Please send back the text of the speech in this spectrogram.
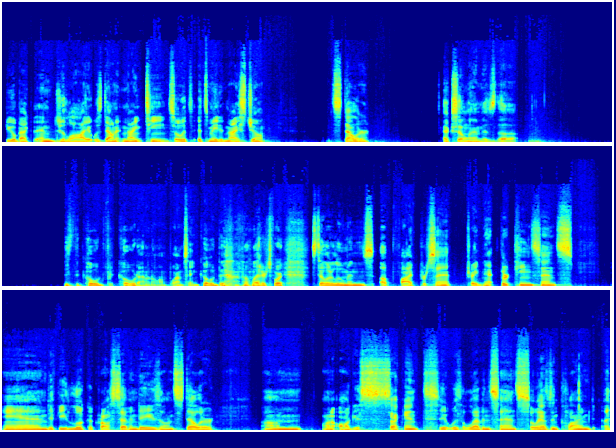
If you go back to the end of July, it was down at 19. So it's it's made a nice jump. Stellar XLM is the is the code for code. I don't know why I'm saying code. The, the letters for it. Stellar Lumens up five percent, trading at 13 cents. And if you look across seven days on Stellar, um, on August 2nd, it was 11 cents. So it hasn't climbed a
